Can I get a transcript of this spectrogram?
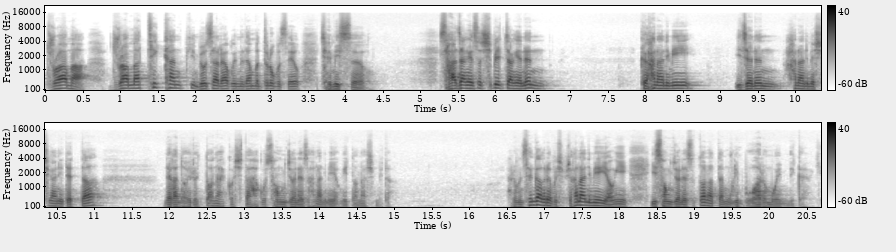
드라마, 드라마틱한 묘사를 하고 있는데 한번 들어보세요. 재밌어요. 4장에서 11장에는 그 하나님이 이제는 하나님의 시간이 됐다. 내가 너희를 떠날 것이다 하고 성전에서 하나님의 영이 떠나십니다. 여러분 생각을 해보십시오. 하나님의 영이 이 성전에서 떠났다면 우리 뭐하러 모입니까 여기?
